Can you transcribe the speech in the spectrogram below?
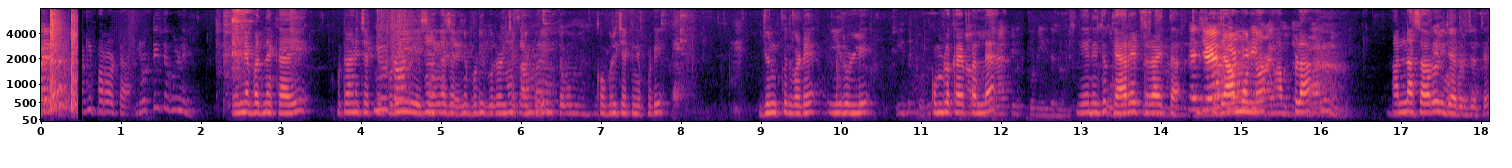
ರಾಗಿ ಪರೋಟ. ರೊಟ್ಟಿ ತಗೊಳ್ಳಿ. ಎಣ್ಣೆ ಬದನೆಕಾಯಿ ಪುಟಾಣಿ ಚಟ್ನಿ ಪುಡಿ ಶೇಂಗಾ ಚಟ್ನಿ ಪುಡಿ ಗುರಾಣಿ ಚಟ್ನಿ ಪುಡಿ ಕೊಬ್ಬರಿ ಚಟ್ನಿ ಪುಡಿ ಜುನ್ಕದ ವಡೆ ಈರುಳ್ಳಿ ಕುಂಬಳಕಾಯಿ ಪಲ್ಯ. ಏನಿದು? ಕ್ಯಾರೆಟ್ ರಾಯ್ತ ಜಾಮೂನು ಹಪ್ಪಳ ಅನ್ನ ಸಾರು ಇದೆ ಅದ್ರ ಜೊತೆ.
